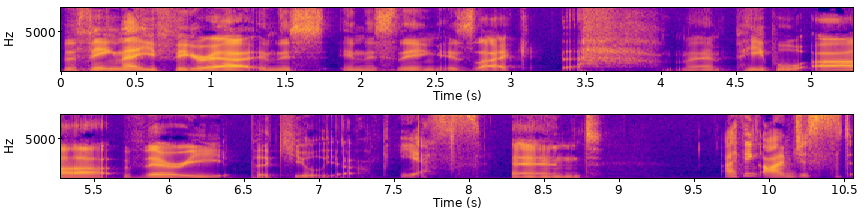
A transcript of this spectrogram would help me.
The thing that you figure out in this in this thing is like, man, people are very peculiar, yes. And I think I'm just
